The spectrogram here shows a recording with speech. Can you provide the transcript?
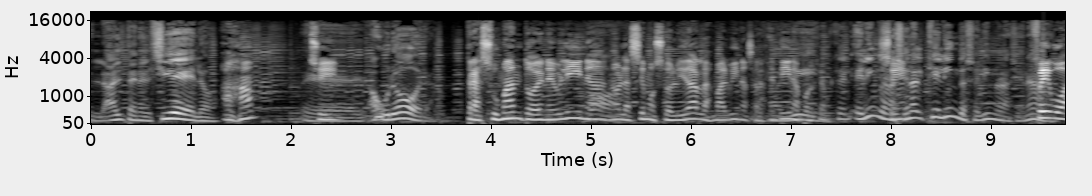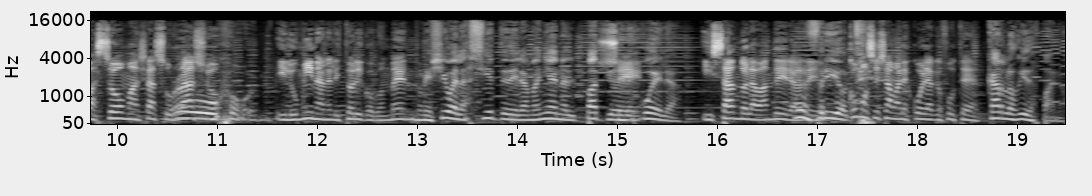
La alta en el cielo, Ajá, eh, sí. Aurora. Tras su manto de neblina, Oh. no le hacemos olvidar las Malvinas Argentinas, por Lindo, ejemplo. que El, el himno Sí. nacional, qué lindo es el himno nacional. Febo asoma ya su Oh. rayo, iluminan el histórico convento, Me lleva a las 7 de la mañana al patio de la escuela. izando la bandera. Un frío. ¿Cómo se llama la escuela que fue usted? Carlos Guido Espano.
